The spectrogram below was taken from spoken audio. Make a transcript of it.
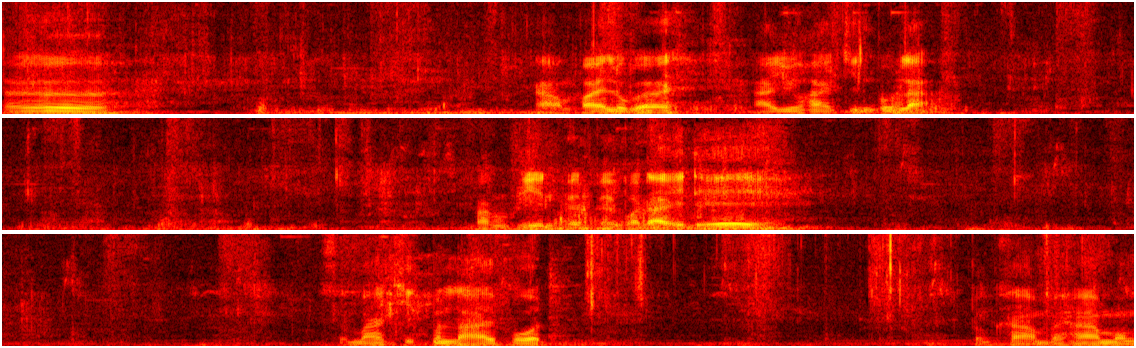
เออขามไปลูกเอ้ยอายุหากินพุ่นละ ฟังพีนเพิ่นไปบ่ได้เด้สมาชิกมันหลายโพด ต้องขามไปหาหมอง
